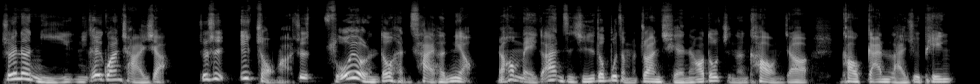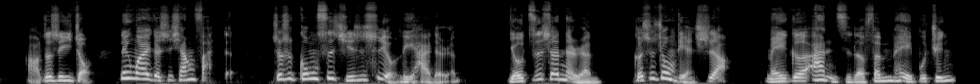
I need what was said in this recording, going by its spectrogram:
所以呢，你你可以观察一下，就是一种啊，就是所有人都很菜很鸟，然后每个案子其实都不怎么赚钱，然后都只能靠你知道靠肝来去拼啊，这是一种。另外一个是相反的，就是公司其实是有厉害的人，有资深的人，可是重点是啊，每个案子的分配不均，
